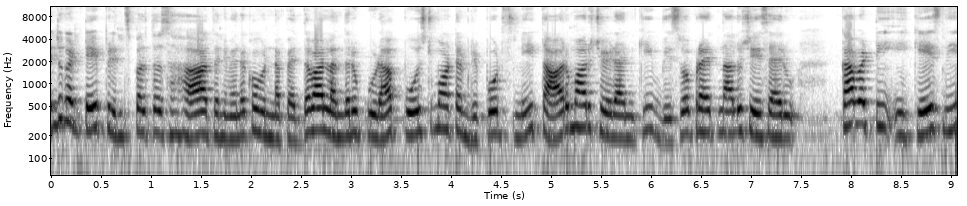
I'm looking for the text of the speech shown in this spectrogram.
ఎందుకంటే ప్రిన్సిపల్తో సహా అతని వెనుక ఉన్న పెద్దవాళ్ళందరూ కూడా పోస్ట్ మార్టం రిపోర్ట్స్ని తారుమారు చేయడానికి విశ్వ ప్రయత్నాలు చేశారు. కాబట్టి ఈ కేసుని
